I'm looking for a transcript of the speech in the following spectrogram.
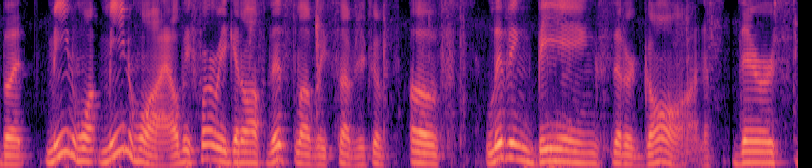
But meanwhile, meanwhile, before we get off this lovely subject of of living beings that are gone, there's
